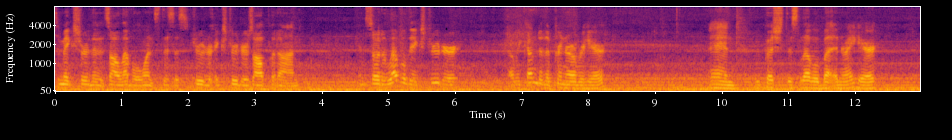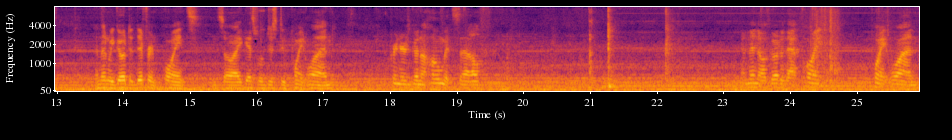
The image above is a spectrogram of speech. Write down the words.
to make sure that it's all level once this extruder, extruder is all put on. And so to level the extruder, uh, we come to the printer over here. And we push this level button right here. And then we go to different points. And so I guess we'll just do point one. The printer is going to home itself. And then it'll go to that point point one.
